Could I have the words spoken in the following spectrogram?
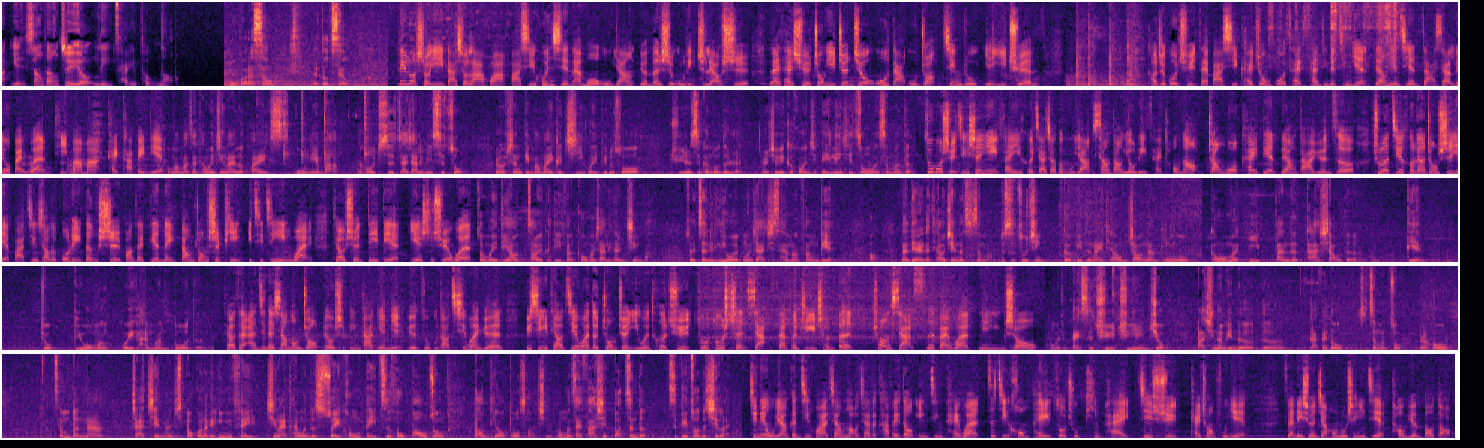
妈也相当具有理财头脑。利落手艺大秀拉花，巴西混血男模武阳原本是物理治疗师，来台学中医针灸，误打误撞进入演艺圈。靠着过去在巴西开中国菜餐厅的经验，两年前砸下六百万替妈妈开咖啡店。妈妈在台湾进来了快五年吧，然后就是在家里没事做，然后想给妈妈一个机会，比如说。去认识更多的人，而且有一个环境可以练习中文什么的。做过水晶生意、翻译和家教的吴阳，相当有理财头脑，掌握开店两大原则。除了结合两种事业，把经销的玻璃灯饰放在店内当装饰品一起经营外，挑选地点也是学问。所以我们一定要找一个地方跟我们家里很近吧，所以这里离我们家其实还蛮方便。好，那第二个条件呢是什么？就是租金。隔壁的那一条路叫南平路，跟我们一半的大小的店。就比我们贵还蛮多的。挑在安静的巷弄中，六十平大店面月租不到七万元，比起一条街外的中正艺文特区，足足省下三分之一成本，创下四百万年营收。我们就开始去去研究，巴西那边的的咖啡豆是这么做，然后成本呢？加钱呢，就是包括那个运费进来台湾的税，烘焙之后包装到底要多少钱？我们才发现，哇，真的是可以做得起来。今年五羊更计划将老家的咖啡豆引进台湾，自己烘焙做出品牌，继续开创副业。三立新闻蒋红如、陈怡杰桃园报道。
